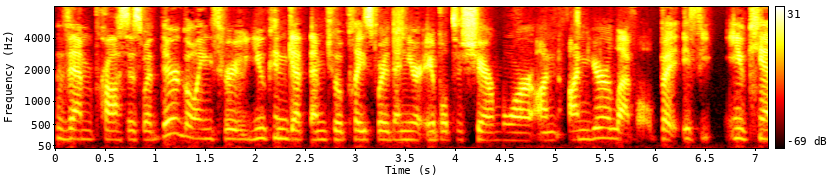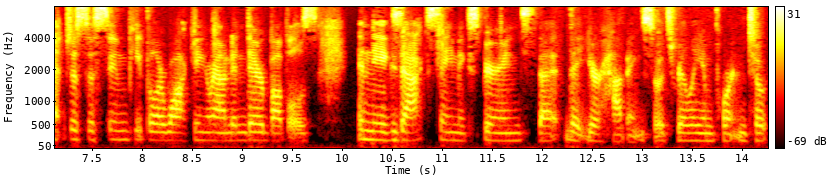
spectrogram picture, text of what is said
them process what they're going through you can get them to a place where then you're able to share more on on your level. But if you can't just assume people are walking around in their bubbles in the exact same experience that that you're having. So it's really important to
